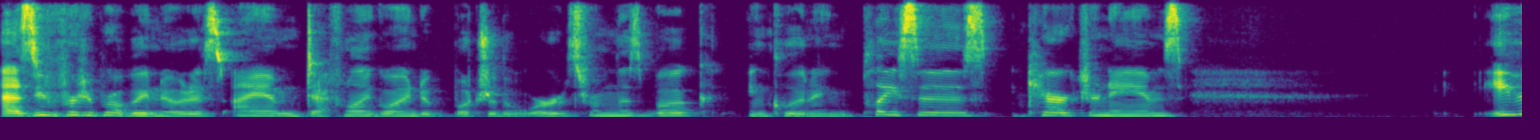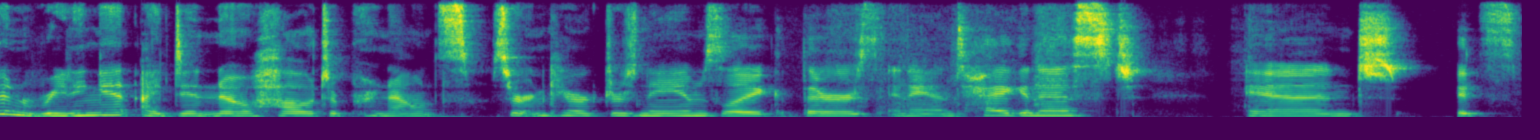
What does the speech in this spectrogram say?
as you've already probably noticed, I am definitely going to butcher the words from this book, including places, character names. Even reading it, I didn't know how to pronounce certain characters' names. Like, there's an antagonist, and it's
